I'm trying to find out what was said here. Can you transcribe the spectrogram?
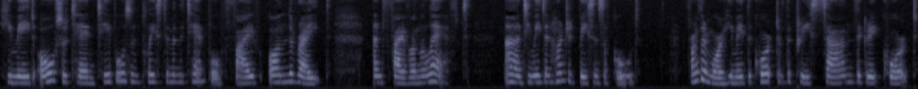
He made also ten tables and placed them in the temple, five on the right and five on the left. And he made an hundred basins of gold. Furthermore, he made the court of the priests and the great court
